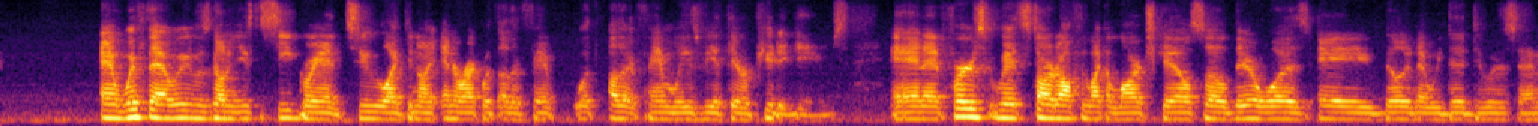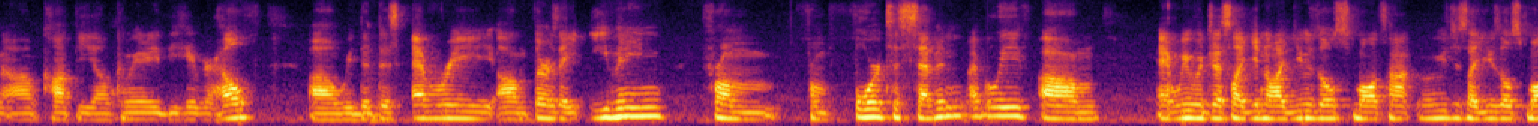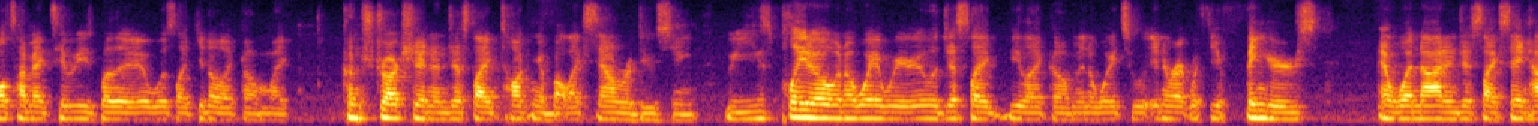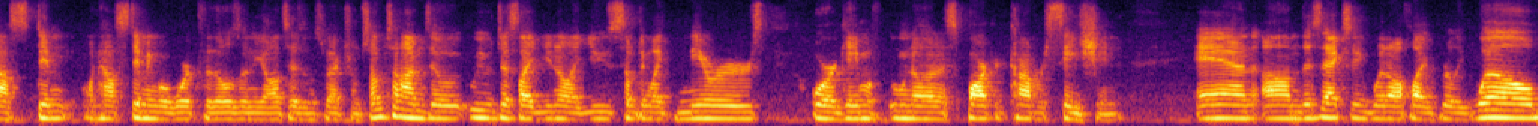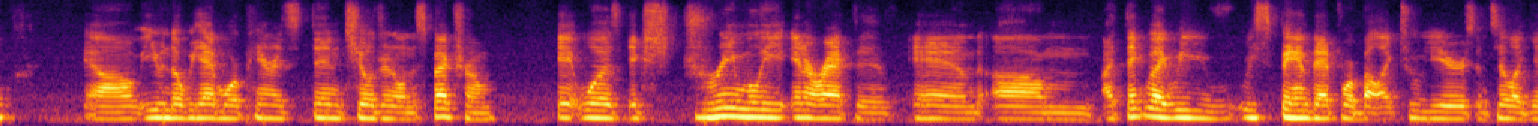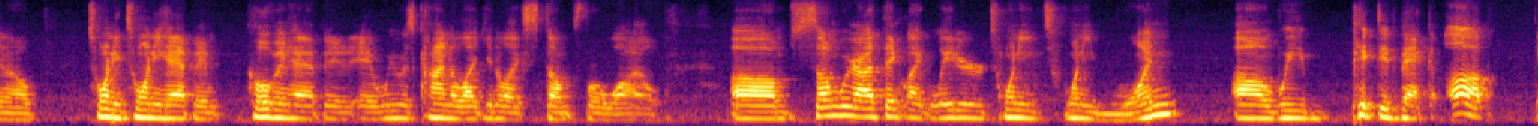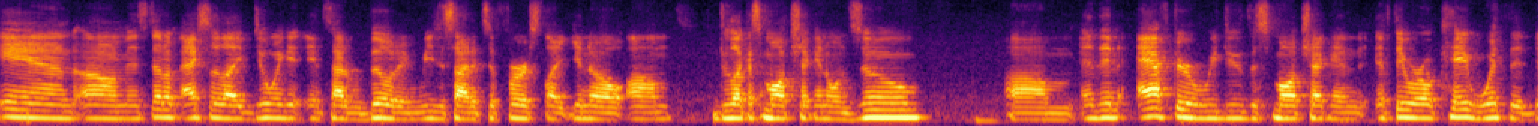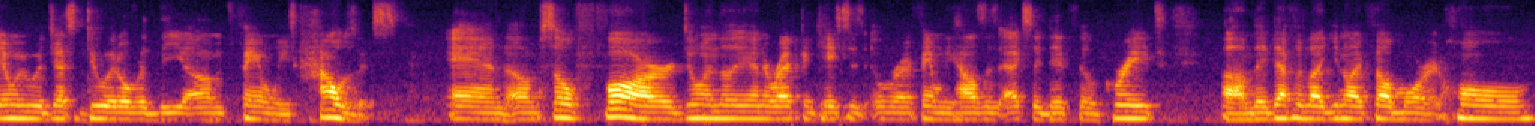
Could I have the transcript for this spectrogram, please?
And with that we was going to use the seed grant to like you know interact with other fam with other families via therapeutic games. And at first we started off with like a large scale. So there was a building that we did do this and um, called the um, community behavior health uh, we did this every um, thursday evening from from four to seven i believe. Um, and we would just like you know like use those small time we just like use those small time activities whether it was like you know like um like construction and just like talking about like sound reducing. We use play-doh in a way where it would just like be like um in a way to interact with your fingers and whatnot and just like saying how stim on how stimming will work for those in the autism spectrum. Sometimes it, we would just like you know like use something like mirrors or a game of uno to spark a conversation and um this actually went off like really well um, even though we had more parents than children on the spectrum, it was extremely interactive. And um, I think like we we spanned that for about like two years until like you know 2020 happened, COVID happened, and we was kind of like you know like stumped for a while. Um, somewhere I think like later 2021, uh, we picked it back up and um, instead of actually like doing it inside of a building we decided to first like you know um, do like a small check-in on zoom. Um, and then after we do the small check-in if they were okay with it then we would just do it over the um, families houses. And um, so far doing the interacting cases over at family houses actually did feel great. Um, they definitely like you know i felt more at home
